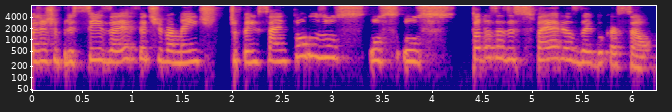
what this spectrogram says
A gente precisa efetivamente pensar em todos os, os, os todas as esferas da educação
